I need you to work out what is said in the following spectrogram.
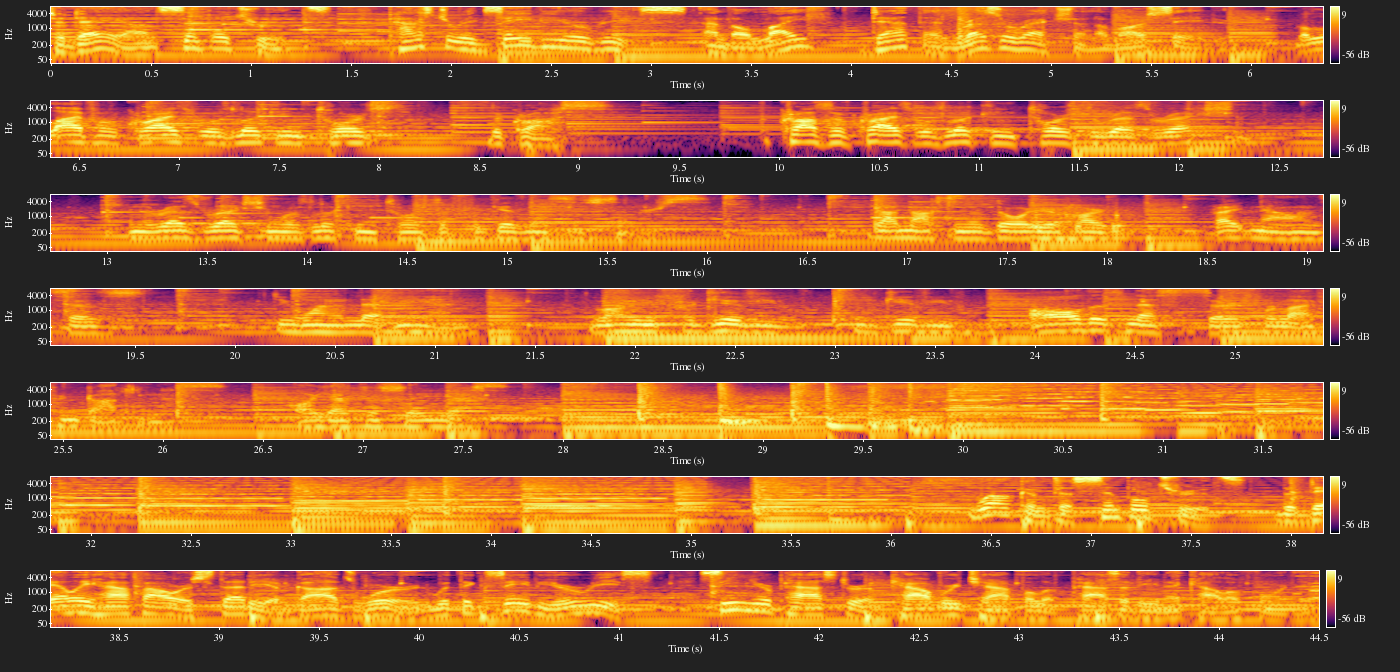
Today on Simple Truths, Pastor Xavier Reese and the life, death, and resurrection of our Savior. The life of Christ was looking towards the cross. The cross of Christ was looking towards the resurrection. And the resurrection was looking towards the forgiveness of sinners. God knocks on the door of your heart right now and says, Do you want to let me in? Do you want me to forgive you and give you all that's necessary for life and godliness? All you have to say yes. Welcome to Simple Truths, the daily half hour study of God's Word with Xavier Reese, Senior Pastor of Calvary Chapel of Pasadena, California.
